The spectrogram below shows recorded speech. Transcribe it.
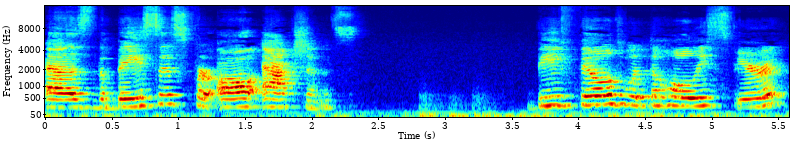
as the basis for all actions. Be filled with the Holy Spirit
